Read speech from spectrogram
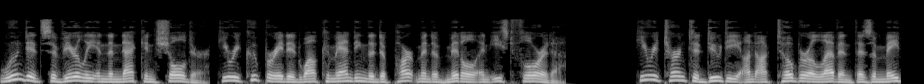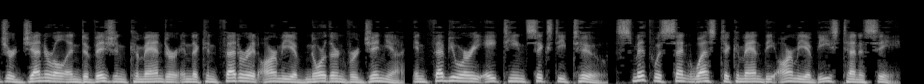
Wounded severely in the neck and shoulder, he recuperated while commanding the Department of Middle and East Florida. He returned to duty on October 11 as a Major General and Division Commander in the Confederate Army of Northern Virginia. In February 1862, Smith was sent west to command the Army of East Tennessee.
